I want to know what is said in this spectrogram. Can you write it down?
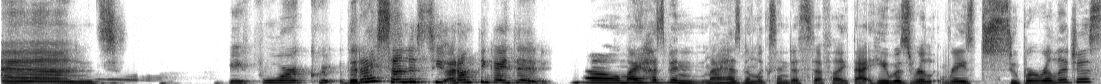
And before, did I send this to you? I don't think I did. No, my husband, my husband looks into stuff like that. He was re- raised super religious,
